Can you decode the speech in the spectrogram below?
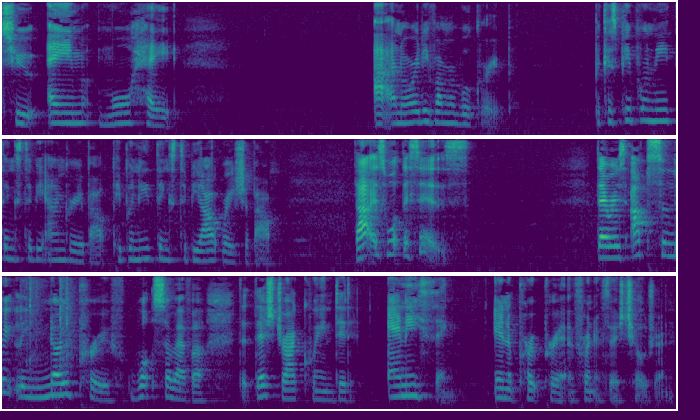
to aim more hate at an already vulnerable group because people need things to be angry about. People need things to be outraged about. That is what this is. There is absolutely no proof whatsoever that this drag queen did anything inappropriate in front of those children.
